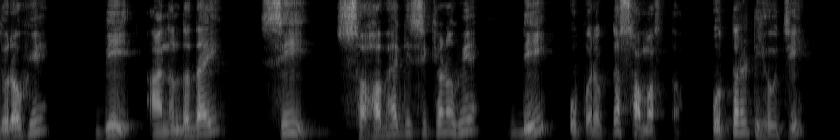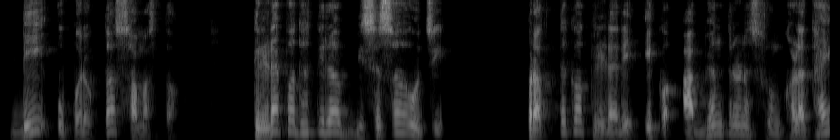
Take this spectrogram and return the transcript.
ଦୂର ହୁଏ। ବି ଆନନ୍ଦଦାୟୀ। ସି ସହଭାଗୀ ଶିକ୍ଷଣ ହୁଏ। ଡି ଉପରୋକ୍ତ ସମସ୍ତ। ଉତ୍ତରଟି ହେଉଛି ଡି ଉପରୋକ୍ତ ସମସ୍ତ। କ୍ରୀଡ଼ା ପଦ୍ଧତିର ବିଶେଷ ହେଉଛି ପ୍ରତ୍ୟେକ କ୍ରୀଡ଼ାରେ ଏକ ଆଭ୍ୟନ୍ତରୀଣ ଶୃଙ୍ଖଳା ଥାଏ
